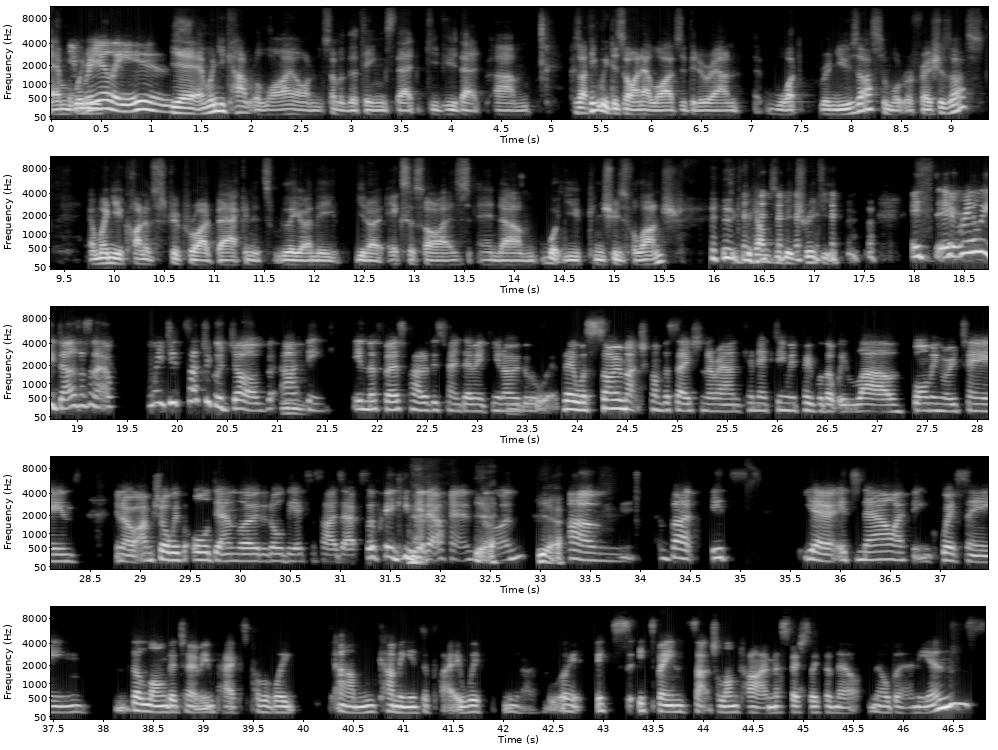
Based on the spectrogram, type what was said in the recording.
and it really you, is yeah and when you can't rely on some of the things that give you that um, because I think we design our lives a bit around what renews us and what refreshes us. And when you kind of strip right back and it's really only, you know, exercise and um, what you can choose for lunch, it becomes a bit tricky. it, it really does, doesn't it? We did such a good job, mm. I think, in the first part of this pandemic. You know, mm. there was so much conversation around connecting with people that we love, forming routines. You know, I'm sure we've all downloaded all the exercise apps that we can get our hands yeah. on. Yeah. Um, but it's yeah, it's now I think we're seeing the longer term impacts probably um, coming into play with you know it's it's been such a long time, especially for Mel- Melburnians,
